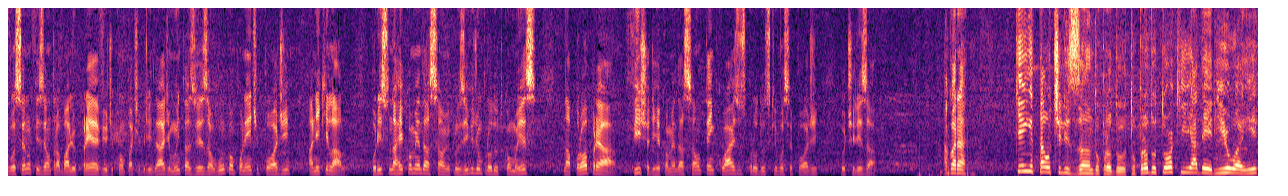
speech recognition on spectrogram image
você não fizer um trabalho prévio de compatibilidade, muitas vezes algum componente pode aniquilá-lo. Por isso, na recomendação, inclusive de um produto como esse, na própria ficha de recomendação tem quais os produtos que você pode utilizar. Agora, quem está utilizando o produto? O produtor que aderiu aí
